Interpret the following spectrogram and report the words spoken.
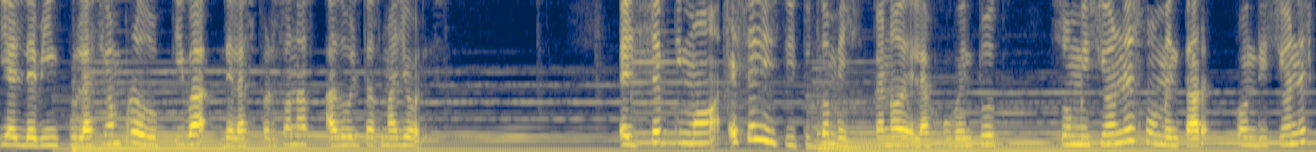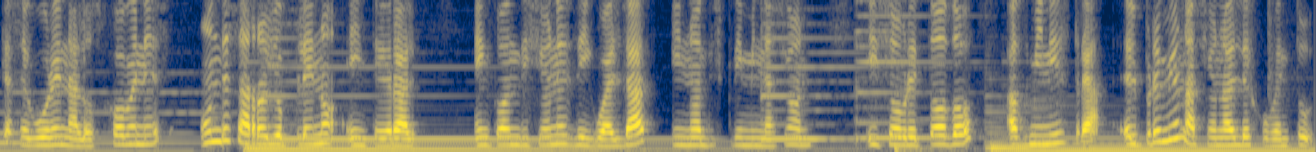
y el de vinculación productiva de las personas adultas mayores. El séptimo es el Instituto Mexicano de la Juventud. Su misión es fomentar condiciones que aseguren a los jóvenes un desarrollo pleno e integral, en condiciones de igualdad y no discriminación, y sobre todo administra el Premio Nacional de Juventud.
